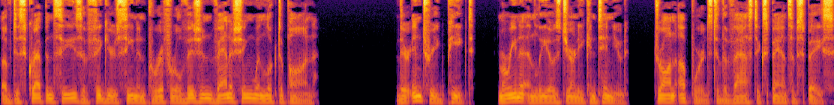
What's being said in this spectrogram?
of discrepancies of figures seen in peripheral vision vanishing when looked upon. Their intrigue peaked. Marina and Leo's journey continued, drawn upwards to the vast expanse of space.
